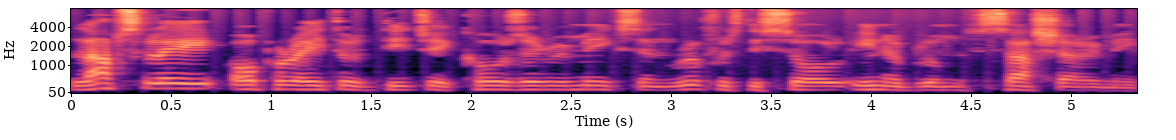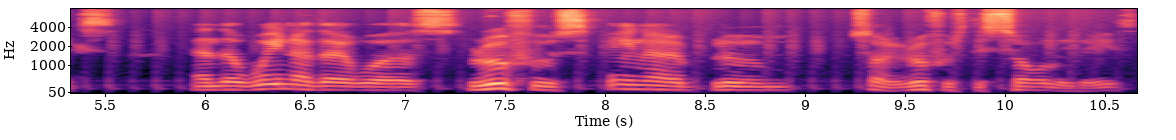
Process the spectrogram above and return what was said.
Lapsley, Operator, DJ Koze remix, and Rufus Du Sol, Inner Bloom, Sasha remix. And the winner there was Rufus Inner Bloom, sorry, Rufus Du Sol it is.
